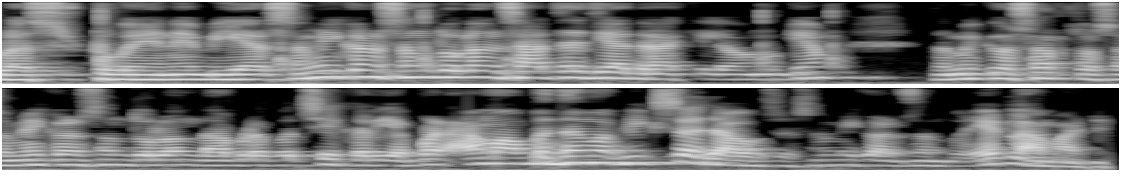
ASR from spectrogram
પ્લસ ટુ એને બીઆર સમીકરણ સંતુલન સાથે જ યાદ રાખી લેવાનું. કેમ? તમે કહો, સર, તો સમીકરણ સંતુલન તો આપણે પછી કરીએ. પણ આમાં બધામાં ફિક્સ જ આવશે સમીકરણ સંતુલન એટલા માટે.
